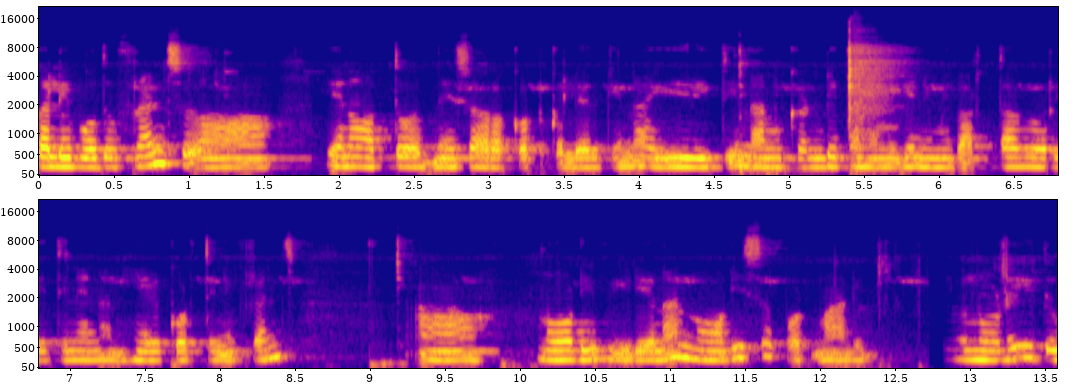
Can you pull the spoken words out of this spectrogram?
ಕಲಿಬೋದು ಫ್ರೆಂಡ್ಸ್ ಏನೋ ಹತ್ತು, ಹದಿನೈದು ಸಾವಿರ ಕೊಟ್ಟು ಕಲಿಯೋದಕ್ಕಿಂತ ಈ ರೀತಿ ನಾನು ಖಂಡಿತ ನಿಮಗೆ ನಿಮಗೆ ಅರ್ಥ ಆಗೋ ರೀತಿಯೇ ನಾನು ಹೇಳ್ಕೊಡ್ತೀನಿ ಫ್ರೆಂಡ್ಸ್ ನೋಡಿ ವೀಡಿಯೋನ ನೋಡಿ ಸಪೋರ್ಟ್ ಮಾಡಿ. ನೋಡಿ ಇದು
